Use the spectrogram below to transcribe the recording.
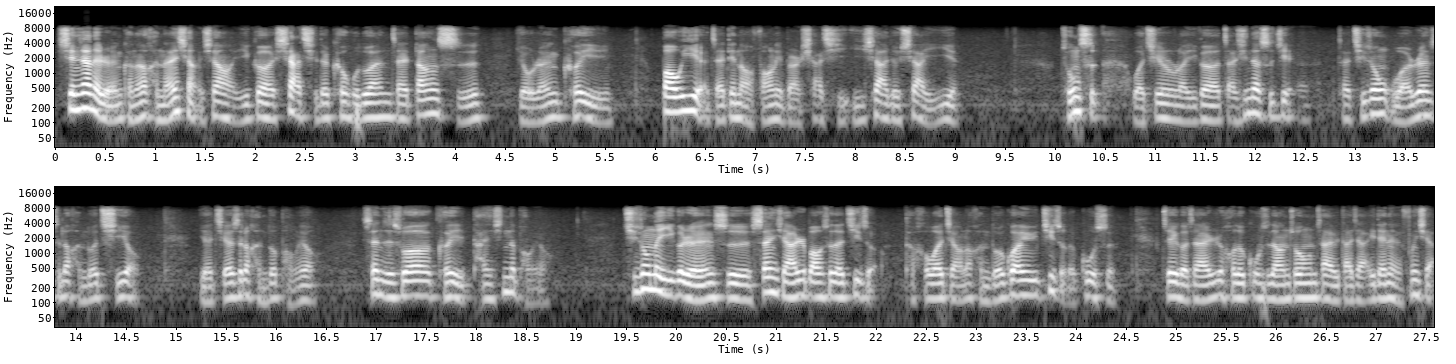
现在的人可能很难想象，一个下棋的客户端在当时有人可以。包夜在电脑房里边下棋，一下就下一夜。从此，我进入了一个崭新的世界，在其中我认识了很多棋友，也结识了很多朋友，甚至说可以谈心的朋友。其中的一个人是三峡日报社的记者，他和我讲了很多关于记者的故事，这个在日后的故事当中再与大家一点点分享。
